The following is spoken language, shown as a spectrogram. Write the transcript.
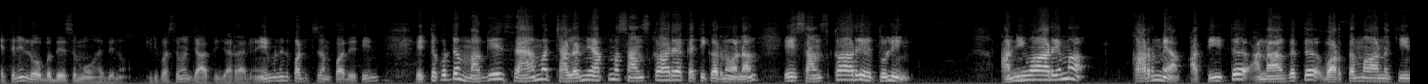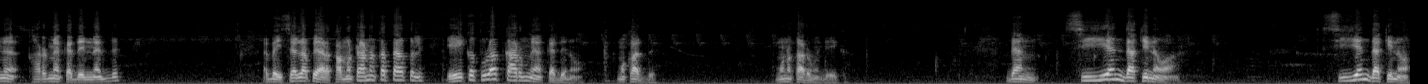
එතනින් ලෝභ දේශ මොහ හැදෙනවා. ඊට පස්සේම ජාති ජරා හැදෙනවා. එහෙම නේද පටිච්චසම්පාදයේ තියෙන්නේ. එතකොට මගේ සෑම චලනයක්ම සංස්කාරයක් ඇති කරනවා නම් ඒ සංස්කාරය තුලින් අනිවාර්යයෙන්ම කර්මයක් අතීත අනාගත වර්තමාන කියන කර්මයක් ඇදෙන්නේ නැද්ද? හැබැයි ඉස්සෙල්ලා අපි අර කමඨාන කතා කළේ ඒක තුලත් කර්මයක් ඇදෙනවා. මොකද්ද? මොන කර්මද ඒක? දැන් 100ෙන් දකිනවා. 100ෙන් දකිනවා.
